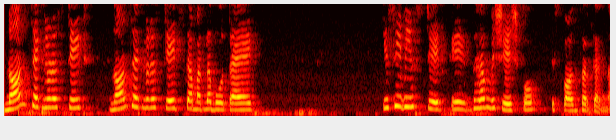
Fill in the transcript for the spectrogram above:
Non secular state non secular states का मतलब होता है किसी भी स्टेट के धर्म विशेष को स्पॉन्सर करना।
